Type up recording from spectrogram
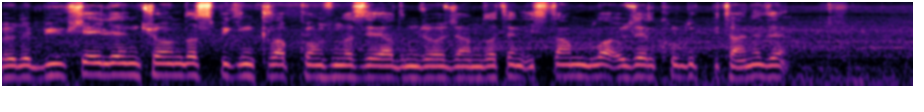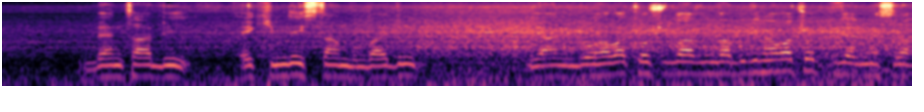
Böyle büyük şehirlerin çoğunda Speaking Club konusunda size yardımcı olacağım. Zaten İstanbul'a özel kurduk bir tane de. Ben tabi Ekim'de İstanbul'daydım. Yani bu hava koşullarında bugün hava çok güzel mesela.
